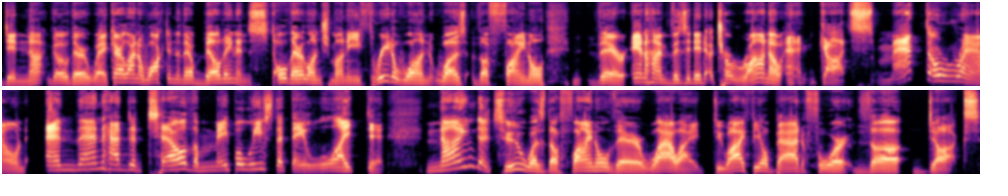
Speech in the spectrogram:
did not go their way. Carolina walked into their building and stole their lunch money. Three to one was the final there. Anaheim visited Toronto and got smacked around and then had to tell the Maple Leafs that they liked it. Nine to two was the final there. Wow, I do I feel bad for the Ducks.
